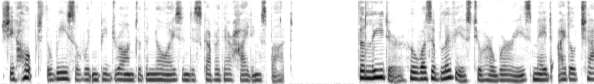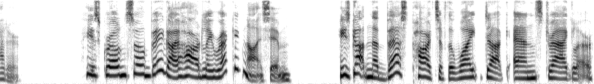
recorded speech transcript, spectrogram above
She hoped the weasel wouldn't be drawn to the noise and discover their hiding spot. The leader, who was oblivious to her worries, made idle chatter. He's grown so big I hardly recognize him. He's gotten the best parts of the white duck and straggler.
